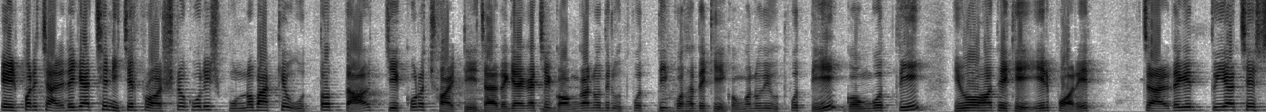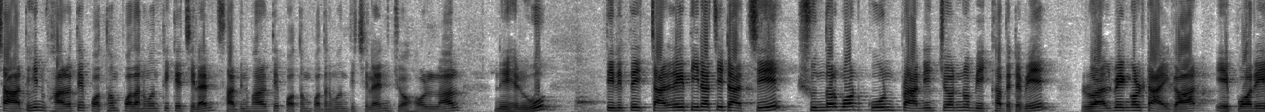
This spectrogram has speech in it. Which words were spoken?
এরপরে চারিদিকে আছে নিচের প্রশ্নগুলি, পূর্ণবাক্যে উত্তর দাও, যে কোনো ছয়টি। চারিদিকে আছে গঙ্গা নদীর উৎপত্তি কোথা থেকে? গঙ্গা নদীর উৎপত্তি গঙ্গোত্রী হিমবাহ থেকে। এরপরে চারিদিকে দুই আছে, স্বাধীন ভারতে প্রথম প্রধানমন্ত্রী কে ছিলেন? স্বাধীন ভারতে প্রথম প্রধানমন্ত্রী ছিলেন জওহরলাল নেহেরু। তিনি চারিদিকে তিন আছে, এটা আছে সুন্দরবন কোন প্রাণীর জন্য বিখ্যাত? এটা রয়্যাল বেঙ্গল টাইগার। এরপরে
